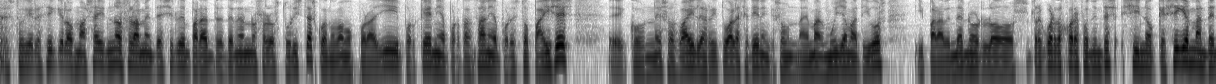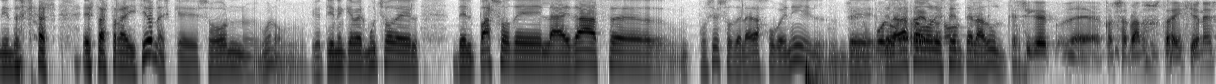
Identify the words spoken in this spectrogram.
Esto quiere decir que los Masai no solamente sirven para entretenernos a los turistas cuando vamos por allí, por Kenia, por Tanzania, por estos países, eh, con esos bailes rituales que tienen, que son además muy llamativos, y para vendernos los recuerdos correspondientes, sino que siguen manteniendo estas, estas tradiciones, que son, bueno, que tienen que ver mucho del, del paso de la edad, eh, pues eso, de la edad juvenil, de, la edad adolescente al adulto. Que sigue eh, conservando sus tradiciones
